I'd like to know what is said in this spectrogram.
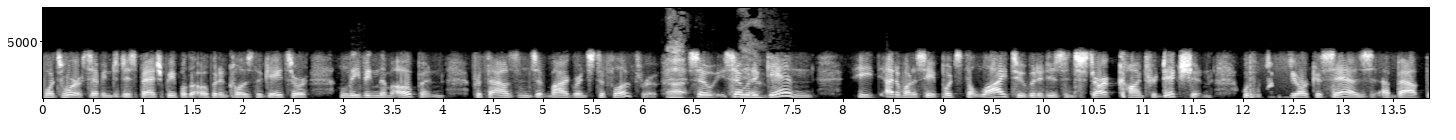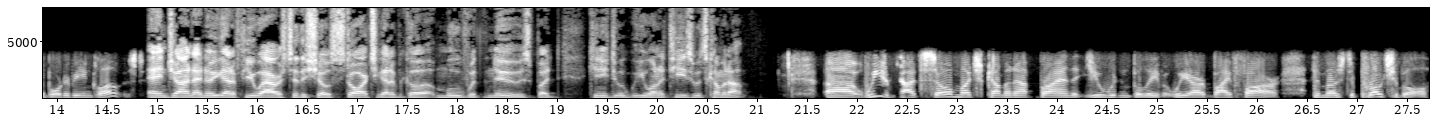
what's worse, having to dispatch people to open and close the gates, or leaving them open for thousands of migrants to flow through? Uh, so, so yeah. it again I don't want to say it puts the lie to, but it is in stark contradiction with what Mayorkas says about the border being closed. And John, I know you got a few hours to the show starts. You got to go move with the news, but can you do? You want to tease what's coming up? Uh, we have got so much coming up, Brian, that you wouldn't believe it. We are by far the most approachable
